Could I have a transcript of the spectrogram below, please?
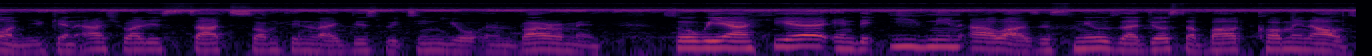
one. You can actually start something like this within your environment. So we are here in the evening hours. The snails are just about coming out.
